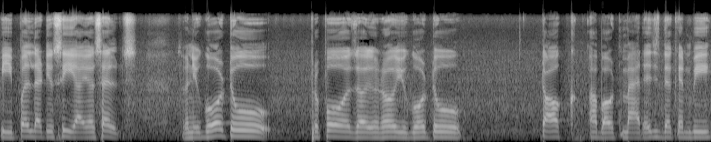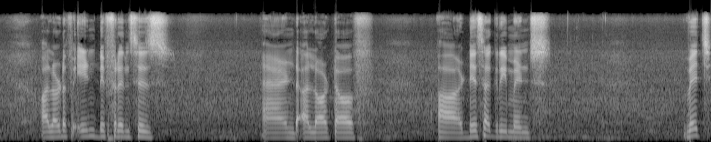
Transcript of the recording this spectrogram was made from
people that you see are yourselves. So when you go to propose or, you know, you go to talk about marriage, there can be a lot of indifferences and a lot of uh, disagreements which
